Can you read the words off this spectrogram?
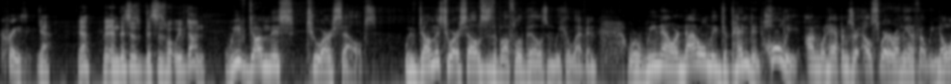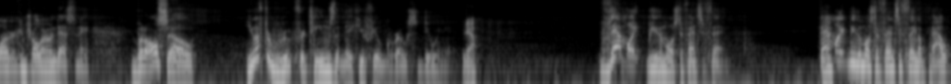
crazy. Yeah. Yeah. And this is this is what we've done. We've done this to ourselves. We've done this to ourselves as the Buffalo Bills in week 11, where we now are not only dependent wholly on what happens elsewhere around the NFL, we no longer control our own destiny, but also you have to root for teams that make you feel gross doing it. Yeah. That might be the most offensive thing. That Yeah. might be the most offensive thing about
